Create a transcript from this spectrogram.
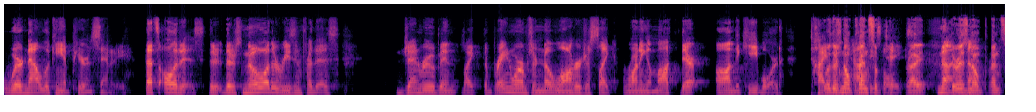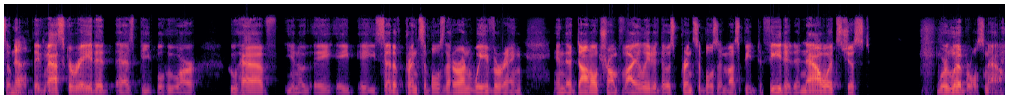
we're now looking at pure insanity. That's all it is. There, there's no other reason for this. Jen Rubin, like the brainworms are no longer just like running amok; they're on the keyboard. Typing. Well, there's no out principle, right? None, there is no principle. none. They've masqueraded as people who are who have you know a, a a set of principles that are unwavering, and that Donald Trump violated those principles and must be defeated. And now it's just we're liberals now.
